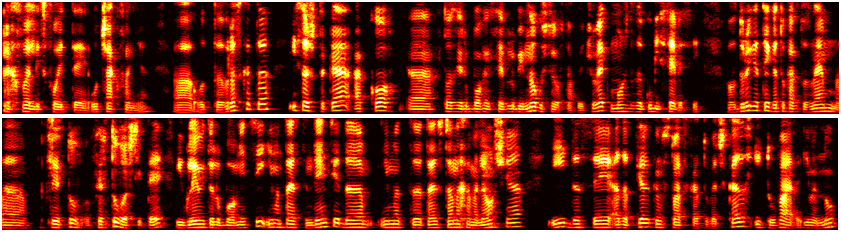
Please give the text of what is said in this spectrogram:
прехвърли своите очаквания а, от връзката. И също така, ако а, този любовник се влюби много силно в някой човек, може да загуби себе си. В другия, тъй като, както знаем, а, флирту, флиртуващите и големите любовници имат тази тенденция да имат тази стоя на хамелеоншия и да се адаптират към ситуация, както вече казах. И това именно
